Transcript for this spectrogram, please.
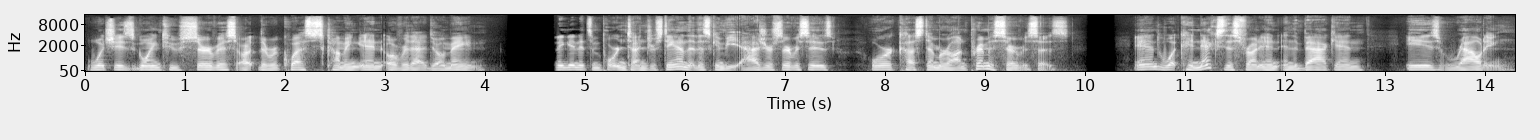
which is going to service our, the requests coming in over that domain. And again, it's important to understand that this can be Azure services or custom or on premise services. And what connects this front end and the back end is routing.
